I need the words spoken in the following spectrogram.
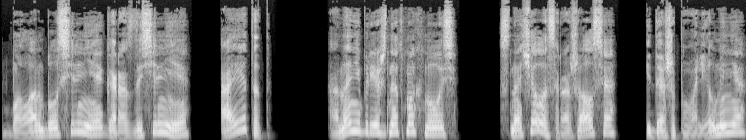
Балан был сильнее, гораздо сильнее. А этот? Она небрежно отмахнулась. Сначала сражался и даже повалил меня.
